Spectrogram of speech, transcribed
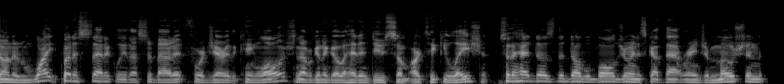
done in white, but aesthetically that's about it for Jerry the King Lawler. So now we're going to go ahead and do some articulation. So the head does the double ball joint. It's got that range of motion.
